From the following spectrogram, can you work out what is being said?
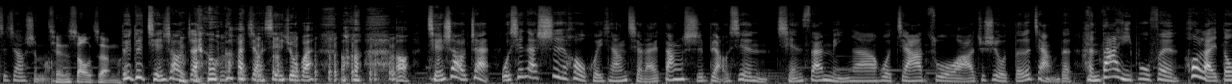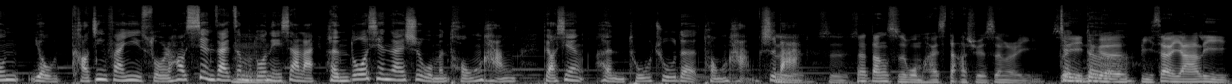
这叫什么？前哨站吗？对对，前哨站。我刚才讲先修班 哦，前哨站。我现在事后回想起来，当时表现前三名啊，或佳作啊，就是有得奖的很大一部分，后来都有考进翻译所。然后现在这么多年下来，嗯、很多现在是我们同行表现很突出的同行，是吧？是。是那当时我们还是大学生而已，所以那个比赛压力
